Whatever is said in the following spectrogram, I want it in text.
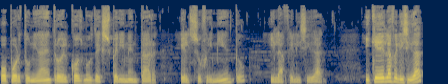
oportunidad dentro del cosmos de experimentar el sufrimiento y la felicidad. ¿Y qué es la felicidad?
